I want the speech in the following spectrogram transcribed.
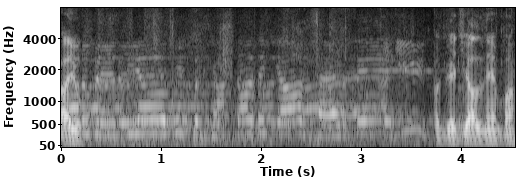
ਆਇਓ। ਅੱਗੇ ਚੱਲਦੇ ਆਪਾਂ।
